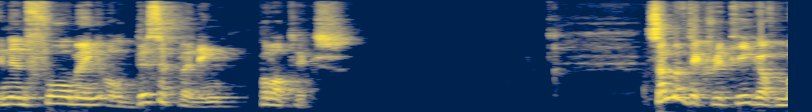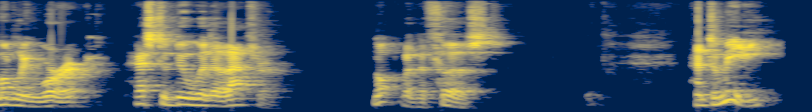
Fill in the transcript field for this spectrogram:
in informing or disciplining politics. Some of the critique of modeling work has to do with the latter, not with the first. And to me,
